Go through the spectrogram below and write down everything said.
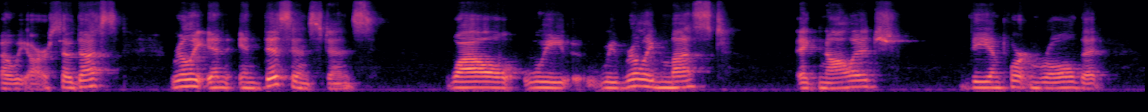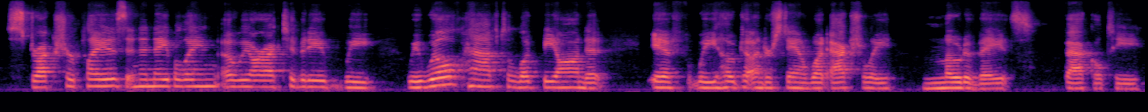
OER. So thus, really in, in this instance, while we, we really must acknowledge the important role that structure plays in enabling OER activity, we, we will have to look beyond it if we hope to understand what actually motivates faculty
